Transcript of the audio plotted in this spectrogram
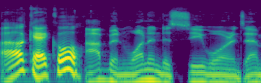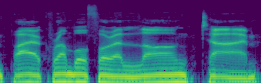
Okay, cool. I've been wanting to see Warren's empire crumble for a long time.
